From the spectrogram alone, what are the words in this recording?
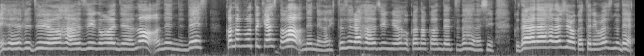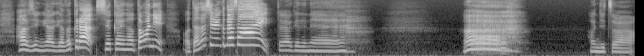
は。FF14 ハウジングマニアのおねんねです。このポッドキャストはおねんねがひたすらハウジングや他のコンテンツの話くだらない話を語りますのでハウジングやギャザクラ集会のお供にお楽しみください。というわけでね。あー。本日は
